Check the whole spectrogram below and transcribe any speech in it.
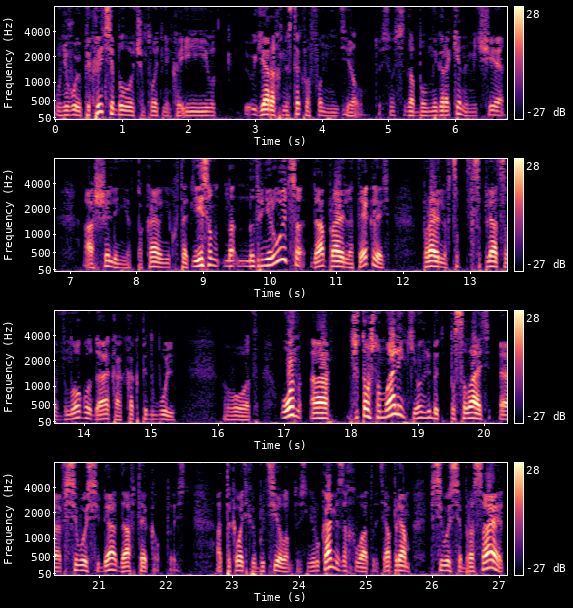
У него и прикрытие было очень плотненько, и вот ярых missed tackle ов он не делал. То есть он всегда был на игроке, на мяче, а Шелли нет, пока у не хватает. Если он на, натренируется, да, правильно tackle ить, правильно вцеп, вцепляться в ногу, да, как, как питбуль, вот, он, а, из-за того, что маленький, он любит посылать а, всего себя, да, в текл, то есть атаковать как бы телом, то есть не руками захватывать, а прям всего себя бросает,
